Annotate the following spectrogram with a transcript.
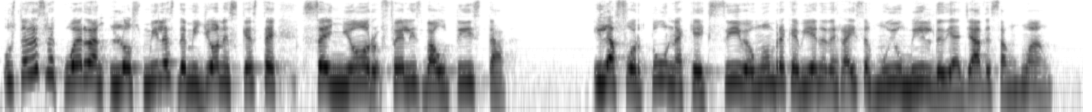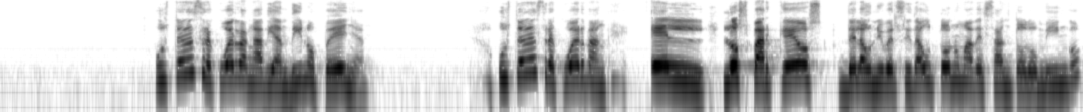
¿Ustedes recuerdan los miles de millones que este señor Félix Bautista y la fortuna que exhibe, un hombre que viene de raíces muy humildes de allá de San Juan? Ustedes recuerdan a Diandino Peña. Ustedes recuerdan los parqueos de la Universidad Autónoma de Santo Domingo,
